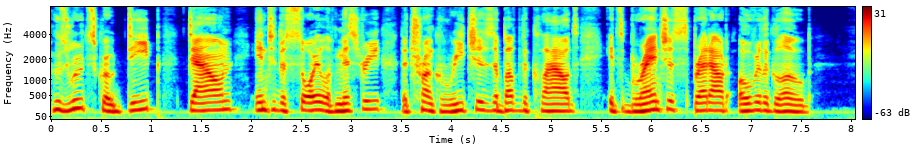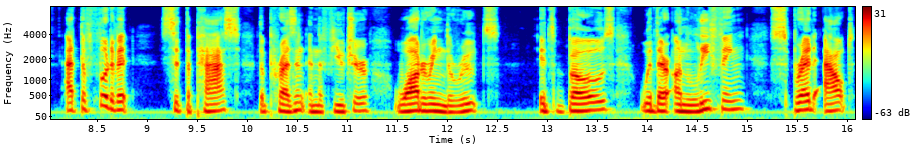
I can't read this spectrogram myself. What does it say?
whose roots grow deep down into the soil of mystery. The trunk reaches above the clouds, its branches spread out over the globe. At the foot of it sit the past, the present, and the future, watering the roots. Its boughs, with their unleafing, spread out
